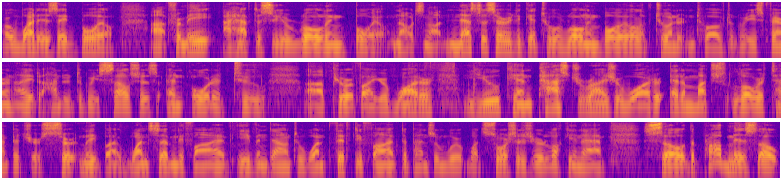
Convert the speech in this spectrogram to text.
or what is a boil. Uh, for me, I have to see a rolling boil. Now, it's not necessary to get to a rolling boil of 212 degrees Fahrenheit, 100 degrees Celsius, in order to uh, purify your water. You can pasteurize your water at a much lower temperature, certainly by 175, even down to 150 55, depends on where, what sources you're looking at. So the problem is though,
